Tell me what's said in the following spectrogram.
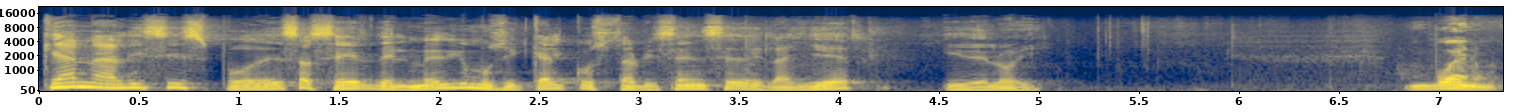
¿qué análisis podés hacer del medio musical costarricense del ayer y del hoy? Bueno,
